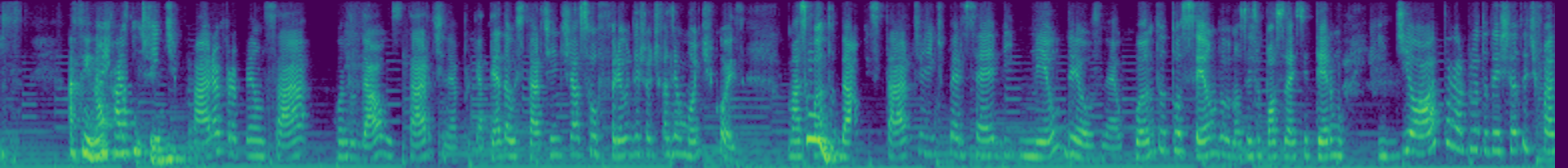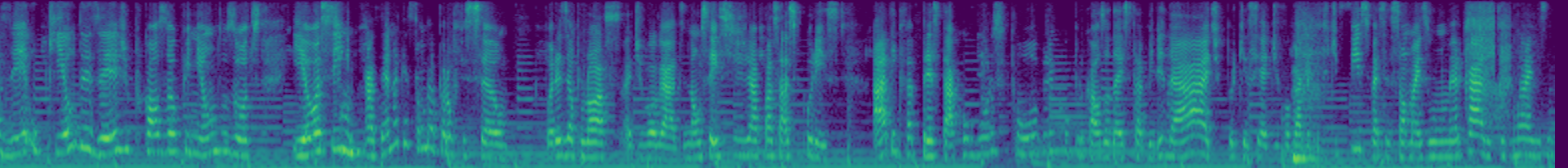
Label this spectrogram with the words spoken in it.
assim, não faz sentido. A gente para para pensar quando dá o start, né? Porque até dar o start a gente já sofreu e deixou de fazer um monte de coisa. Mas Sim. quando dá o start, a gente percebe, meu Deus, né? O quanto eu tô sendo, não sei se eu posso usar esse termo, idiota, cara, porque eu tô deixando de fazer o que eu desejo por causa da opinião dos outros. E eu, assim, Sim. até na questão da profissão, por exemplo, nós, advogados, não sei se já passasse por isso. Ah, tem que prestar concurso público por causa da estabilidade, porque ser advogado é muito difícil, vai ser só mais um no mercado e tudo mais.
